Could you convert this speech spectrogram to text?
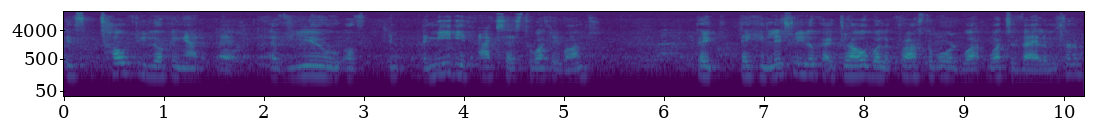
is totally looking at a, a view of immediate access to what they want. They, they can literally look at global across the world what, what's available to them.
